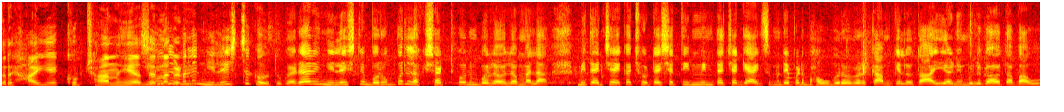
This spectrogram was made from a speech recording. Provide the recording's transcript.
तर हाही एक खूप छान हे असेल ना एवढं कारण मला निलेशचं कौतुक आहे. आणि निलेशने बरोबर लक्षात ठेवून बोलावलं मला. मी त्यांच्या एका छोट्याशा तीन मिनिटाच्या गॅग्समध्ये पण भाऊ बरोबर काम केलं होतं. आई आणि मुलगा होता भाऊ.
